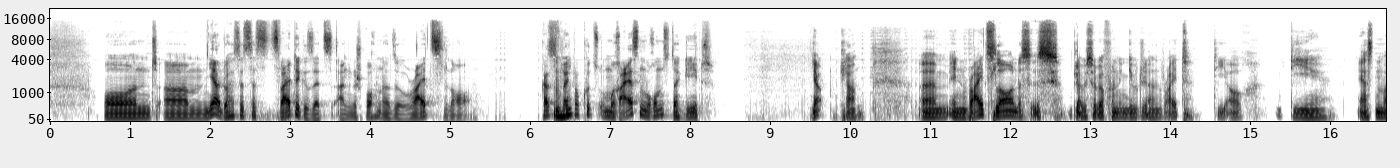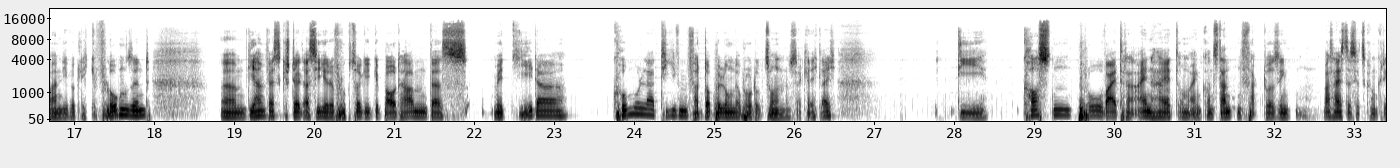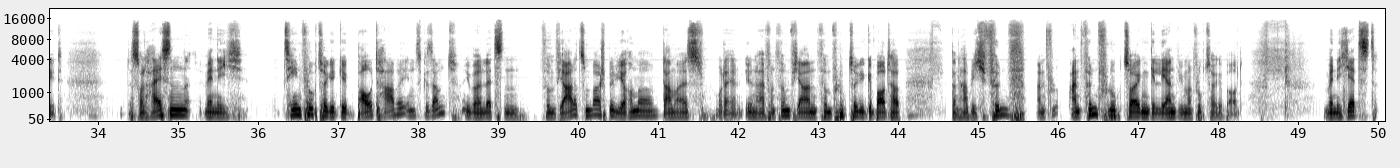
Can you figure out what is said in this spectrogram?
Und ähm, ja, du hast jetzt das zweite Gesetz angesprochen, also Rights Law. Kannst du mhm. vielleicht noch kurz umreißen, worum es da geht? Ja, klar. Ähm, in Rights Law, das ist, glaube ich, sogar von Individual Wright, die auch die ersten waren, die wirklich geflogen sind. Ähm, die haben festgestellt, als sie ihre Flugzeuge gebaut haben, dass mit jeder kumulativen Verdoppelung der Produktion, das erkläre ich gleich, die Kosten pro weitere Einheit um einen konstanten Faktor sinken. Was heißt das jetzt konkret? Das soll heißen, wenn ich zehn Flugzeuge gebaut habe insgesamt, über die letzten fünf Jahre zum Beispiel, wie auch immer, damals oder innerhalb von fünf Jahren fünf Flugzeuge gebaut habe, dann habe ich fünf an, an fünf Flugzeugen gelernt, wie man Flugzeuge baut. Wenn ich jetzt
